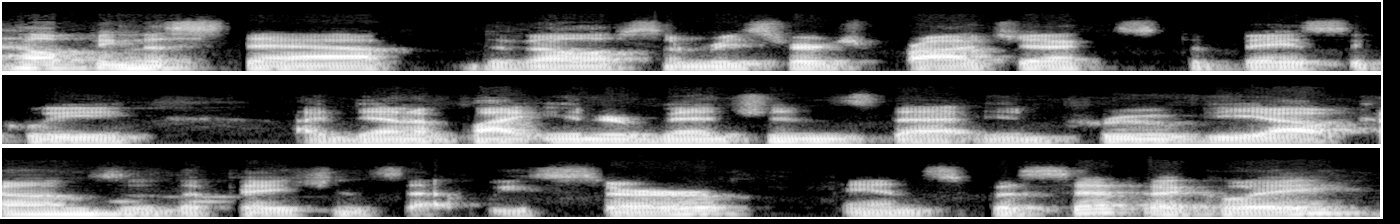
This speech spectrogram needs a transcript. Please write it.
helping the staff develop some research projects to basically identify interventions that improve the outcomes of the patients that we serve. And specifically,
